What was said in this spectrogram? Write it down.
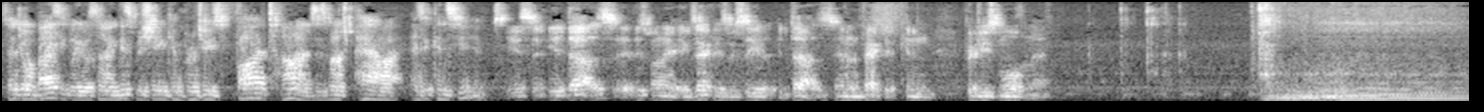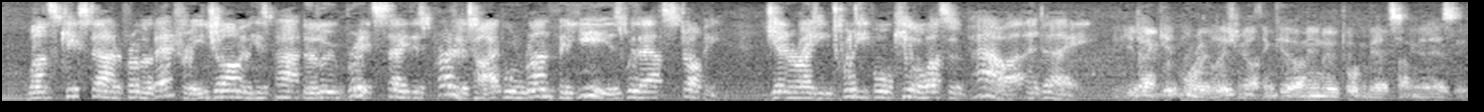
So, John, basically, you're saying this machine can produce five times as much power as it consumes. Yes, it it does. This one, exactly as we see it, it does. And in fact, it can produce more than that. Once kick-started from a battery, John and his partner Lou Brits say this prototype will run for years without stopping, generating 24 kilowatts of power a day. You don't get more evolutionary, I think. Uh, I mean, we're talking about something that has the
